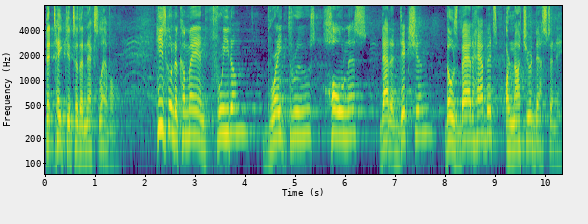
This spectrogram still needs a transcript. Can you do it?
that take you to the next level. He's going to command freedom, breakthroughs, wholeness, that addiction, those bad habits are not your destiny.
